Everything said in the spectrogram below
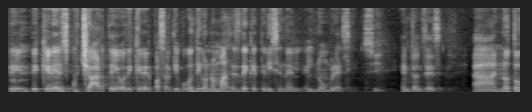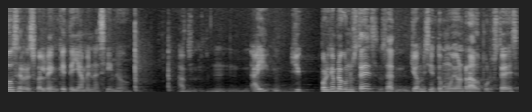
de, de querer escucharte o de querer pasar tiempo contigo, nomás es de que te dicen el, el nombre así. Sí. Entonces, ah, no todo se resuelve en que te llamen así, ¿no? Ah, hay- yo- por ejemplo, con ustedes, o sea, yo me siento muy honrado por ustedes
